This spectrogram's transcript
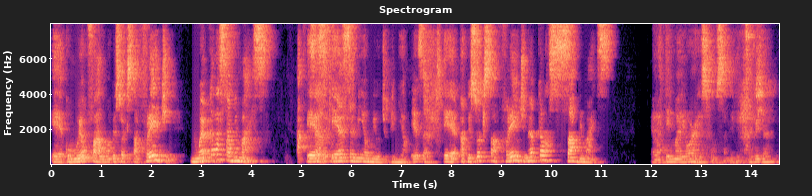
é, como eu falo, uma pessoa que está à frente, não é porque ela sabe mais. Essa, essa é a minha humilde opinião. Exato. É, a pessoa que está à frente não é porque ela sabe mais. Ela tem maior responsabilidade. É verdade.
